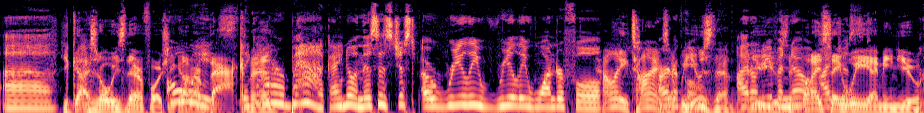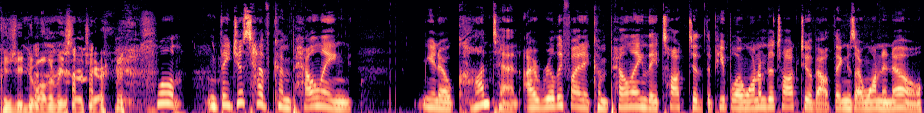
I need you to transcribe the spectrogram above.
Uh, You guys are always there for us. You got our back, they man. got our back. I know, and this is just a really, really wonderful. How many times have we used them? I don't You even use them. know. When I I say just- we, I mean you, because you do all the research here. Well, they just have compelling, you know, content. I really find it compelling. They talk to the people I want them to talk to about things I want to know.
